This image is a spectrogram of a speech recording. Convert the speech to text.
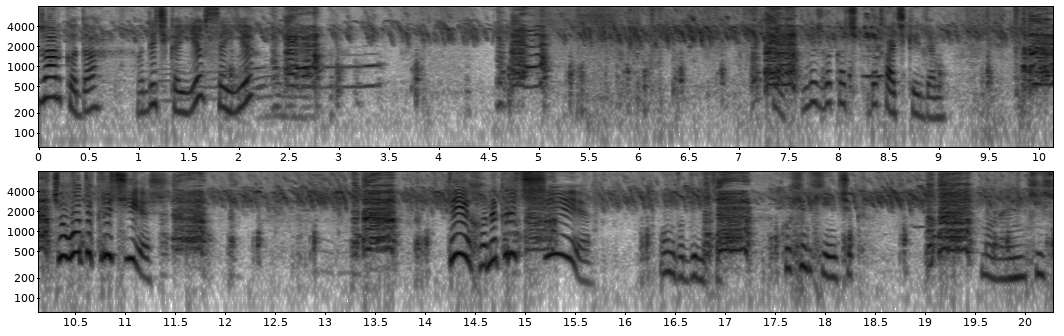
Жарко? Да? Водичка є, все є. Так, ми ж до, кач... до качки йдемо. Чого ти кричиш? Тихо, не кричи. Вон тут дивіться. Кохінхінчик. Маленький.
